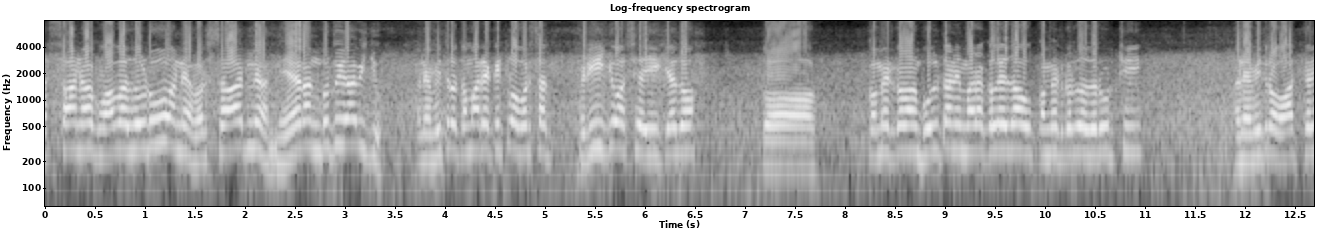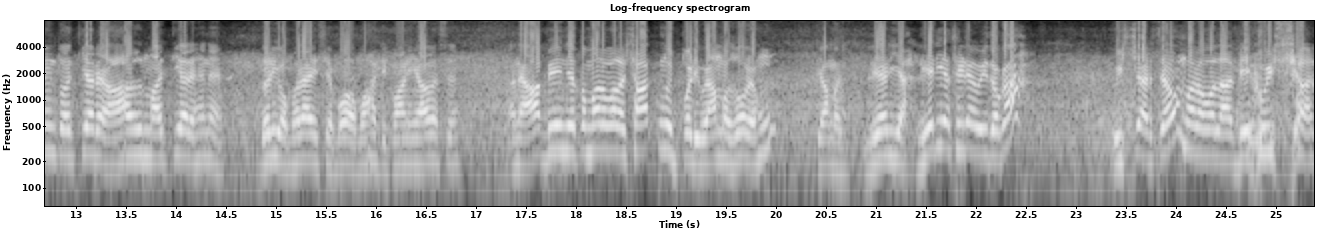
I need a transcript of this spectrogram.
અચાનક વાવાઝોડું અને વરસાદ ને નેરાન બધું આવી ગયું. અને મિત્રો, તમારે કેટલો વરસાદ ફરી ગયો છે એ કહેજો. તો કમેન્ટ કરવાનું ભૂલતા નહીં, મારા કલે જાઓ કમેન્ટ કરજો જરૂરથી. અને મિત્રો, વાત કરીને તો અત્યારે હાલમાં અત્યારે હે ને દરિયો ભરાય છે, બહુ બહાટી પાણી આવે છે. અને આ બેને તો મારા વાળા શાકનું જ પડ્યું હોય આમાં જોવે હું કે આમાં લેરિયા લેરિયા સીડ્યા હોય તો કા? વિચાર છે હો, મારા વાળા બે વિચાર.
